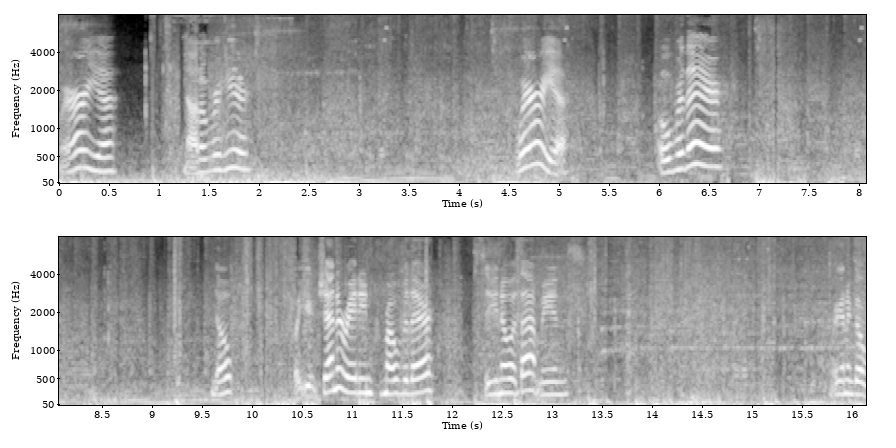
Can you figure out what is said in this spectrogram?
Where are you? Not over here. Where are you? Over there! Nope. But you're generating from over there, so you know what that means. We're gonna go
